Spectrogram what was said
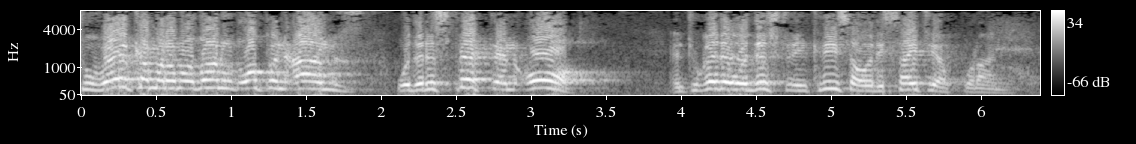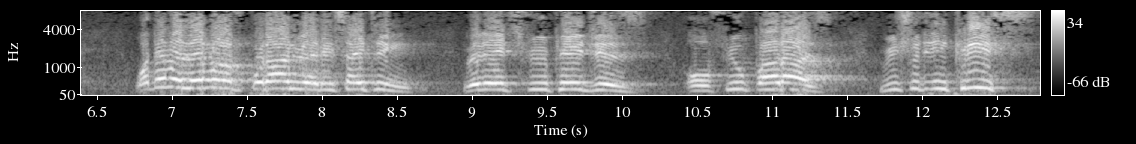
to welcome Ramadan with open arms, with respect and awe, and together with this to increase our reciting of Quran. Whatever level of Quran we are reciting, whether it's few pages or few paras, we should increase,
